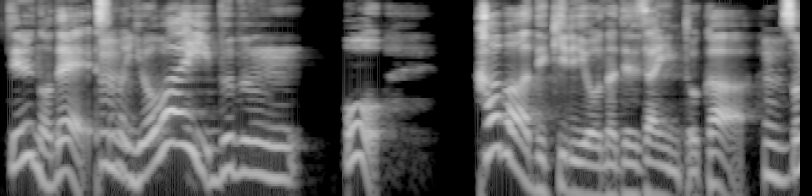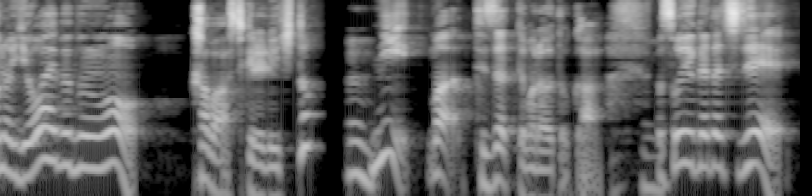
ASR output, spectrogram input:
ってるので、その弱い部分をカバーできるようなデザインとか、うんその弱い部分をカバーしてくれる人うん。に、まあ、手伝ってもらうとか、うんそういう形で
